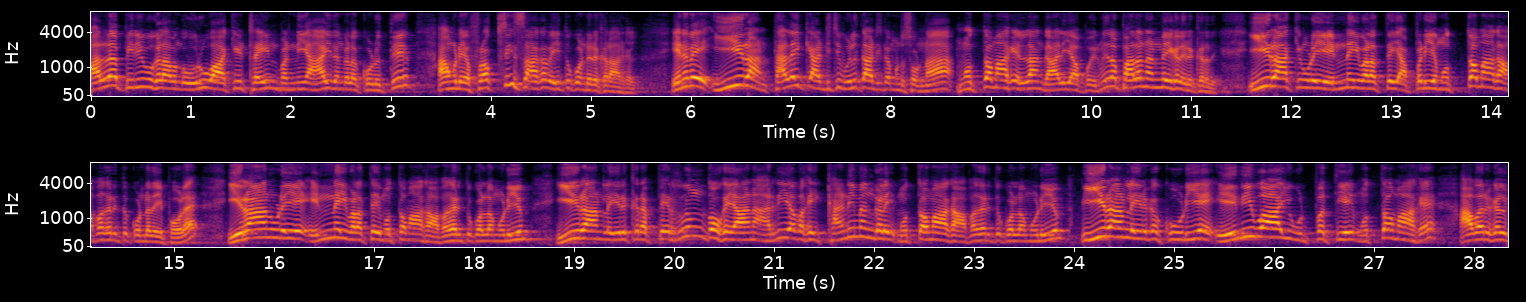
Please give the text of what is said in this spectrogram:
பல பிரிவுகளை அவங்க உருவாக்கி ட்ரெயின் பண்ணி ஆயுதங்களை கொடுத்து அவங்களுடைய ஃப்ரொக்சிஸாக வைத்து கொண்டிருக்கிறார்கள். எனவே ஈரான் தலைக்கு அடித்து விழுத்தாட்டிட்டோம்னு சொன்னால் மொத்தமாக எல்லாம் காலியாக போயிடும் இதில் பல நன்மைகள் இருக்கிறது. ஈராக்கினுடைய எண்ணெய் வளத்தை அப்படியே மொத்தமாக அபகரித்து கொண்டதைப் போல ஈரானுடைய எண்ணெய் வளத்தை மொத்தமாக அபகரித்து கொள்ள முடியும். ஈரானில் இருக்கிற பெருந்தொகையான அரிய வகை கனிமங்களை மொத்தமாக அபகரித்து கொள்ள முடியும். ஈரானில் இருக்கக்கூடிய எரிவாயு உற்பத்தியை மொத்தமாக அவர்கள்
